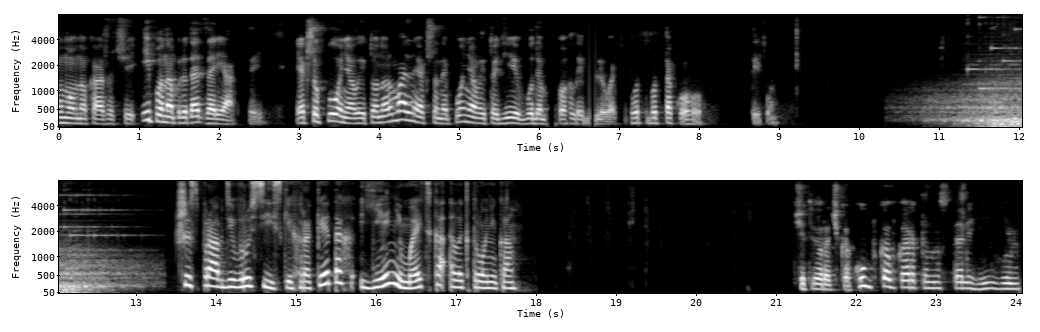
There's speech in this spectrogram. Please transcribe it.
умовно кажучи, і понаблюдати за реакцією. Якщо поняли, то нормально, якщо не поняли, тоді будемо поглиблювати. От, от такого типу. Чи справді в російських ракетах є німецька електроніка? Четверочка кубков, карта ностальгії.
